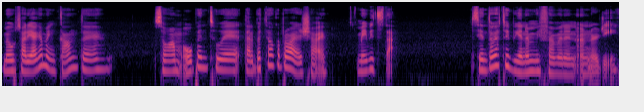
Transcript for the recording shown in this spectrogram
me gustaría que me encante. So I'm open to it. Tal vez tengo que probar el shy. Maybe it's that. Siento que estoy bien en mi feminine energy.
